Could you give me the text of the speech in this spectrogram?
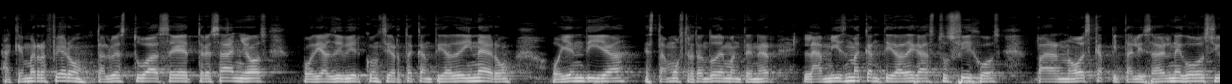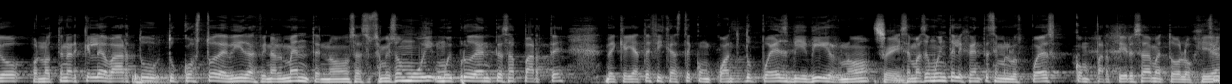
¿A qué me refiero? Tal vez tú hace tres años podías vivir con cierta cantidad de dinero. Hoy en día estamos tratando de mantener la misma cantidad de gastos fijos para no descapitalizar el negocio o no tener que elevar tu, tu costo de vida finalmente, ¿no? O sea, se me hizo muy, muy prudente esa parte de que ya te fijaste con cuánto tú puedes vivir, ¿no? Sí. Y se me hace muy inteligente si me los puedes compartir esa metodología.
